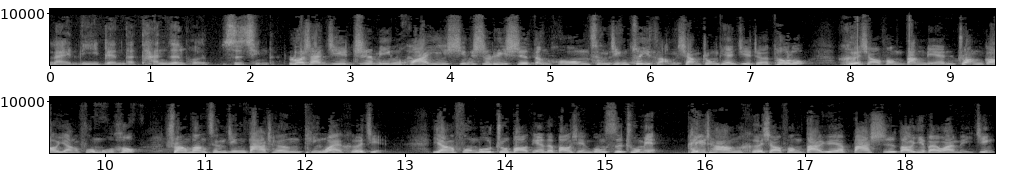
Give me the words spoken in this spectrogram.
来里边的谈任何事情的。洛杉矶知名华裔刑事律师邓红曾经最早向中天记者透露，何小凤当年状告养父母后，双方曾经达成庭外和解，养父母珠宝店的保险公司出面赔偿何小凤大约八十到一百万美金，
